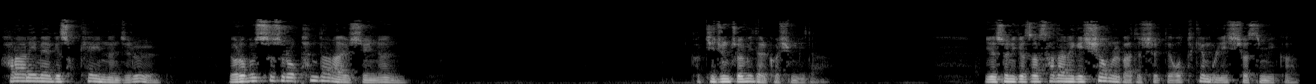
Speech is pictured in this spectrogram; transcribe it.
하나님에게 속해 있는지를 여러분 스스로 판단할 수 있는 그 기준점이 될 것입니다. 예수님께서 사단에게 시험을 받으실 때 어떻게 물리치셨습니까?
